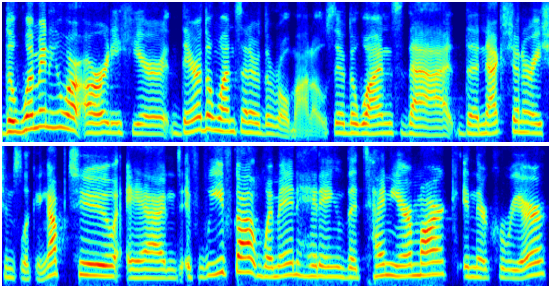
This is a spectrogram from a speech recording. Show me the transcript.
The women who are already here, they're the ones that are the role models. They're the ones that the next generation's looking up to. And if we've got women hitting the 10 year mark in their career,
